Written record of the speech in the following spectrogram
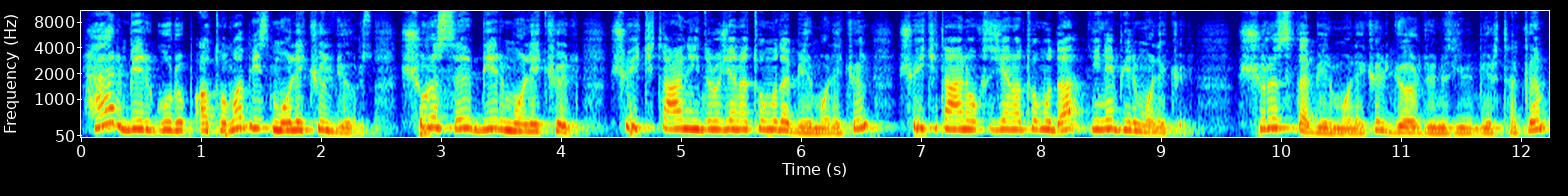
Her bir grup atoma biz molekül diyoruz. Şurası bir molekül. Şu iki tane hidrojen atomu da bir molekül. Şu iki tane oksijen atomu da yine bir molekül. Şurası da bir molekül. Gördüğünüz gibi bir takım.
